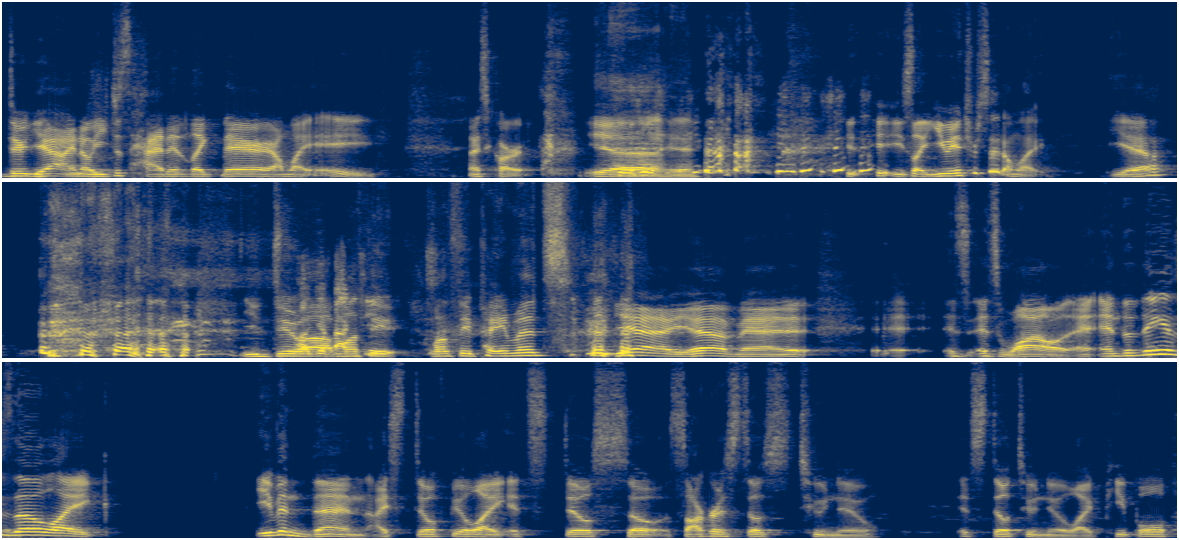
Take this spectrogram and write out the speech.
dude yeah i know he just had it like there. I'm like hey nice card. Yeah, yeah. He's like you interested? I'm like yeah. You do uh, back to monthly monthly payments. yeah yeah man. It, it- it's it's wild. And, and the thing is though like even then i still feel like it's still so soccer is still too new. It's still too new. Like people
